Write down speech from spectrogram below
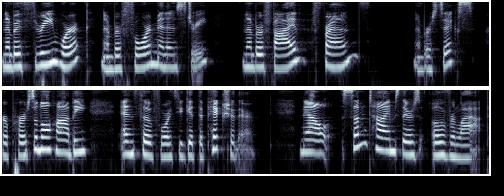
number three, work, number four, ministry, number five, friends, number six, her personal hobby, and so forth. You get the picture there. Now, sometimes there's overlap.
